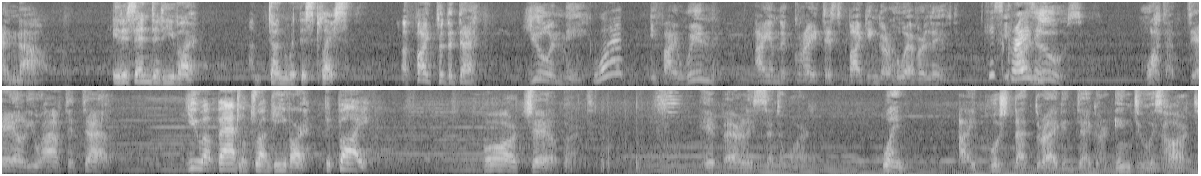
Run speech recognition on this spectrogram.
and now. It is ended, Ivarr. I'm done with this place. A fight to the death. You and me. What? If I win, I am the greatest Vikinger who ever lived. He's if crazy. I lose, what a tale you have to tell. You are battle drunk, Ivarr. Goodbye. Poor Ceolbert. He barely said a word. When? I pushed that dragon dagger into his heart.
